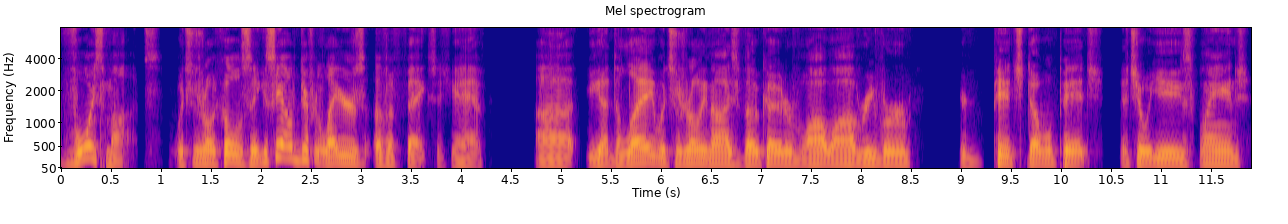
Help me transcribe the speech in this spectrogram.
voice mods, which is really cool. So you can see all different layers of effects that you have. Uh, you got delay, which is really nice, vocoder, wah wah, reverb, your pitch, double pitch that you'll use, flange.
